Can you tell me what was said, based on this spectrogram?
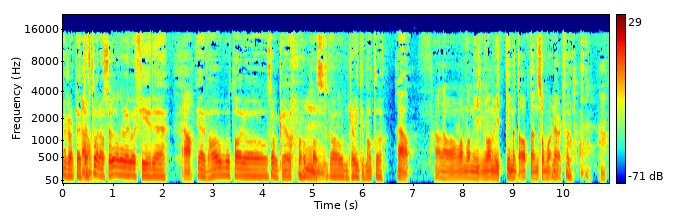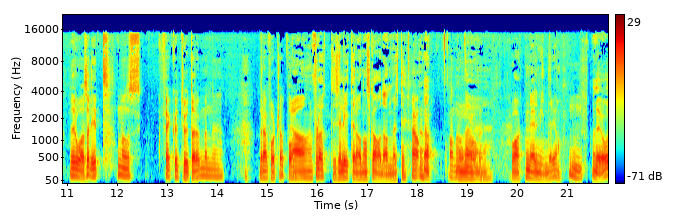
Det er klart det er tøft å være sau når det går fire Ja. jerver og tar og sanker og Mm. passer skal ordne seg vintermat. Og... Ja. Ja, det var vanvittig med tap den sommeren i hvert fall. Det roa seg litt. Nå fikk vi tut av dem, men det drev fortsatt på. ja, han flyttet seg litt av skadene, vet du. Ja. Ja. Men det ble en del mindre, ja. Men det er jo,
